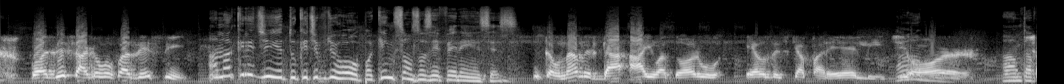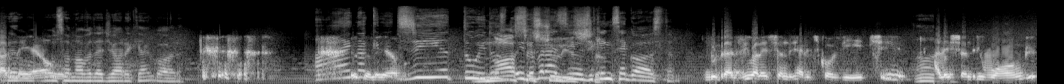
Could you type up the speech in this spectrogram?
Pode deixar que eu vou fazer sim. Ah, não acredito. Que tipo de roupa? Quem que são suas referências? Então, na verdade, ai, eu adoro Elsa Schiaparelli, Dior, Ah, tá Chanel. bolsa nova da Dior aqui agora. Ai, Eu não amo. acredito! E do, Nossa, e do Brasil, de quem que você gosta? Do Brasil, Alexandre Hertzkovich, Ah. Alexandre Wong.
